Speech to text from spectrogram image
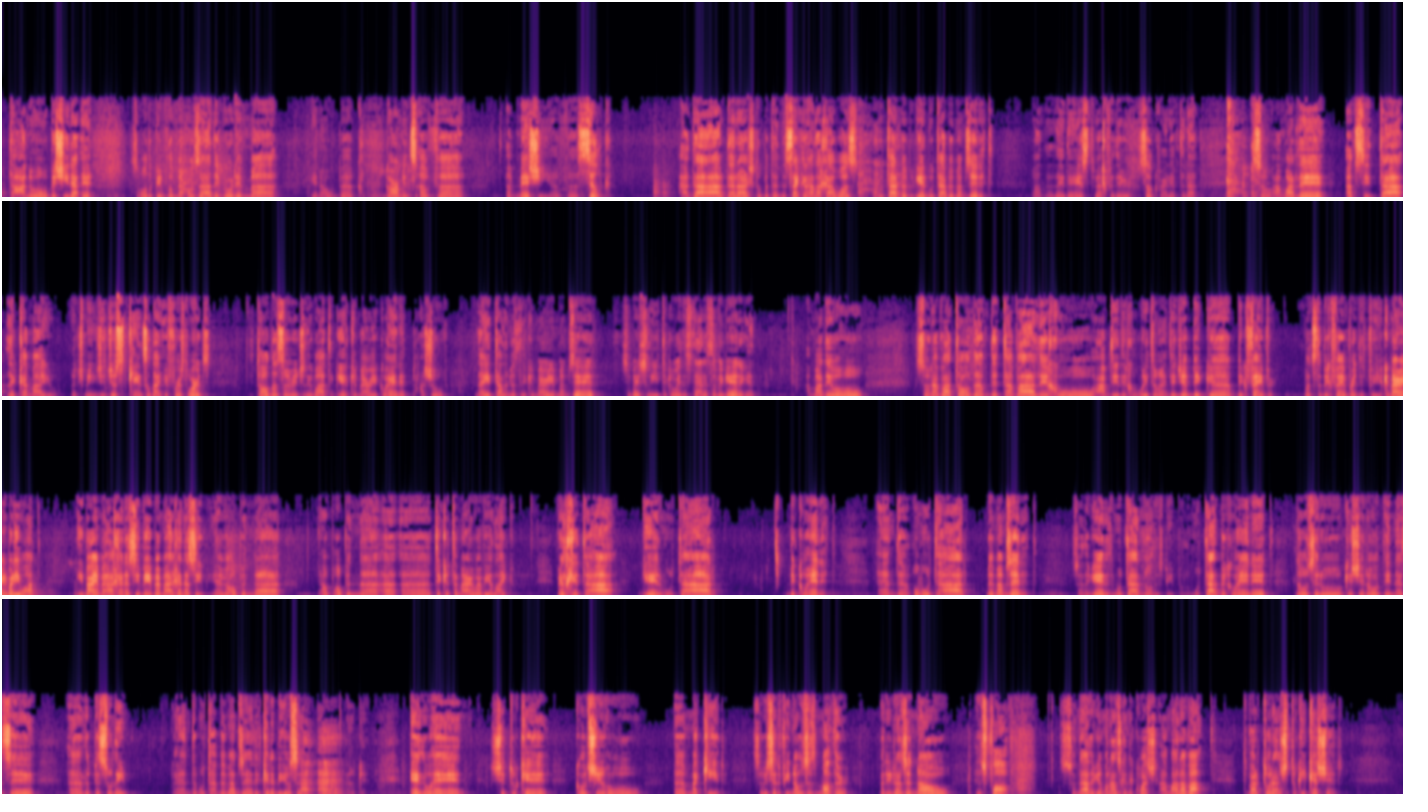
Ta'anuhu b'shira'eh. So all the people of Mehozah, they brought him, uh, you know, uh, garments of uh, of meshi, of uh, silk. Hadar darashtu, but then the second halakha was mutar mutar b'mamzeret. Well, they, they asked back for their silk right after that. So amar le afsita lekamayu, which means you just canceled out your first words. You told us originally what the ger can marry kohenet, hashuv. Now you're telling us that you can marry a mamzer. So basically, he took away the status of a ger again. Amadehu. So Rava told them the tava lechu abdi lechu. What are you about? Did you a big uh, big favor? What's the big favor I did for you? You can marry anybody you want. You have open uh, open uh, uh, uh, ticket to marry whoever you like. Vilcheta ger mutar bekohenet and uh, umutar b'mamzeret. So the ger is mutar in all these people. Mutar bekohenet, lo zeru kesherot, inase lepesulim, and the mutar b'mamzer, it can be Yosef. Okay. אלו הן שתוקה כל שהוא makir. So we said if he knows his mother, but he doesn't know his father. So now the Gemara is going to question. Amarava, Tvar Torah shetuki kasher.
